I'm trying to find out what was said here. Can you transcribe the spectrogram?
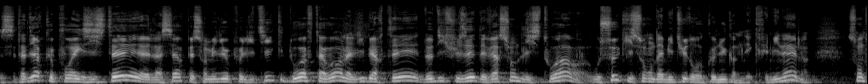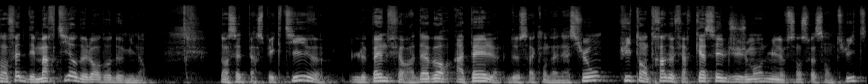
C'est-à-dire que pour exister, la SERP et son milieu politique doivent avoir la liberté de diffuser des versions de l'histoire où ceux qui sont d'habitude reconnus comme des criminels sont en fait des martyrs de l'ordre dominant. Dans cette perspective, Le Pen fera d'abord appel de sa condamnation, puis tentera de faire casser le jugement de 1968,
